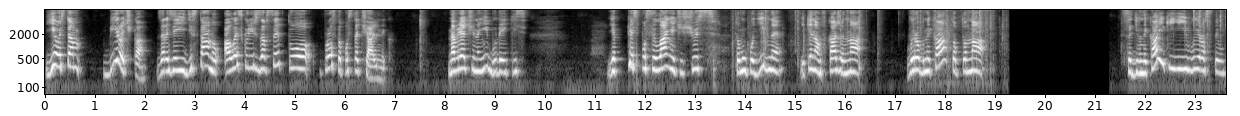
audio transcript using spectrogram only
Є ось там бірочка, зараз я її дістану, але, скоріш за все, то просто постачальник. Навряд чи на ній буде якісь, якесь посилання чи щось тому подібне, яке нам вкаже на виробника, тобто на садівника, який її виростив.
